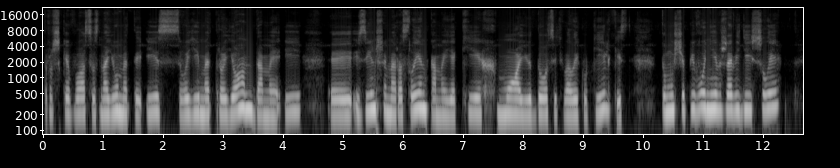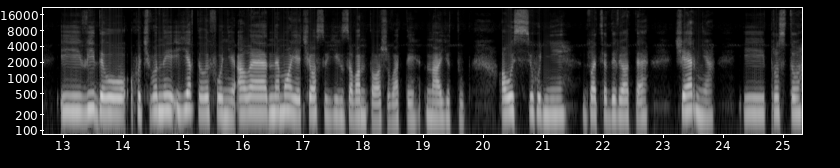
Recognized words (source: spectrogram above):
трошки вас ознайомити із своїми трояндами і е, з іншими рослинками, яких маю досить велику кількість, тому що півонії вже відійшли. І відео, хоч вони і є в телефоні, але немає часу їх завантажувати на YouTube. А ось сьогодні 29 червня, і просто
